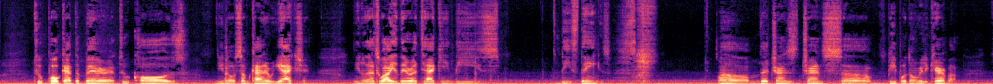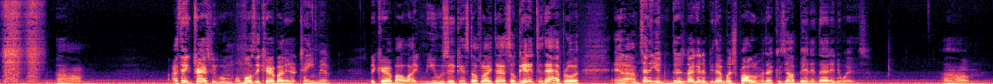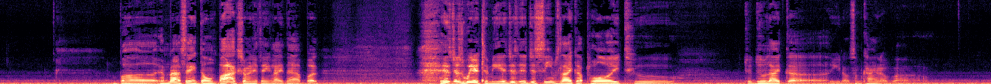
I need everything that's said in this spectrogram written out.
to poke at the bear and to cause, you know, some kind of reaction. You know, that's why they're attacking these these things um, that trans trans uh, people don't really care about. Um, I think trans people mostly care about entertainment They care about like music and stuff like that. So get into that, bro. And I'm telling you, there's not gonna be that much problem with that because y'all been in that anyways. Um, but I'm not saying don't box or anything like that, but it's just weird to me. It just it just seems like a ploy to to do like uh you know some kind of uh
